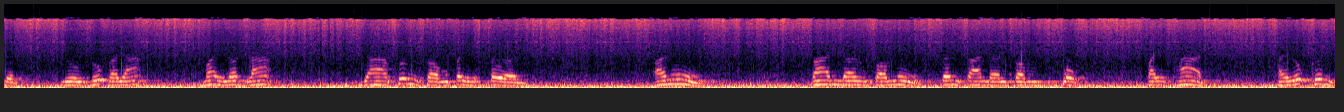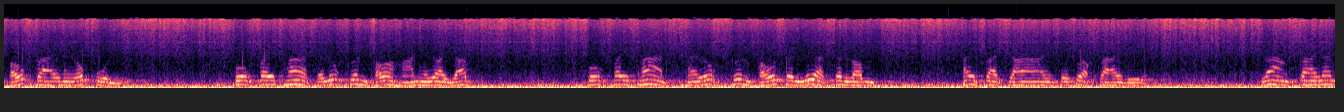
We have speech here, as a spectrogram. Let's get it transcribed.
จิตอยู่ทุกระยะ ไม่ลดละ อย่าพึ่งส่งไปเตือนอันนี้การเดินกลมนี่เป็นการเดินกลมปลุกไปธาตุให้ลุกขึ้นเผากายในอบอุ่นปลุกไปธาตุให้ลุกขึ้นเผาอาหารให้ย่อยยับปลุกไปธาตุให้ลุกขึ้นเผาเส้นเลือดเส้นลมให้กระจายไปทั่วกายดี ร่างกายนั้น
